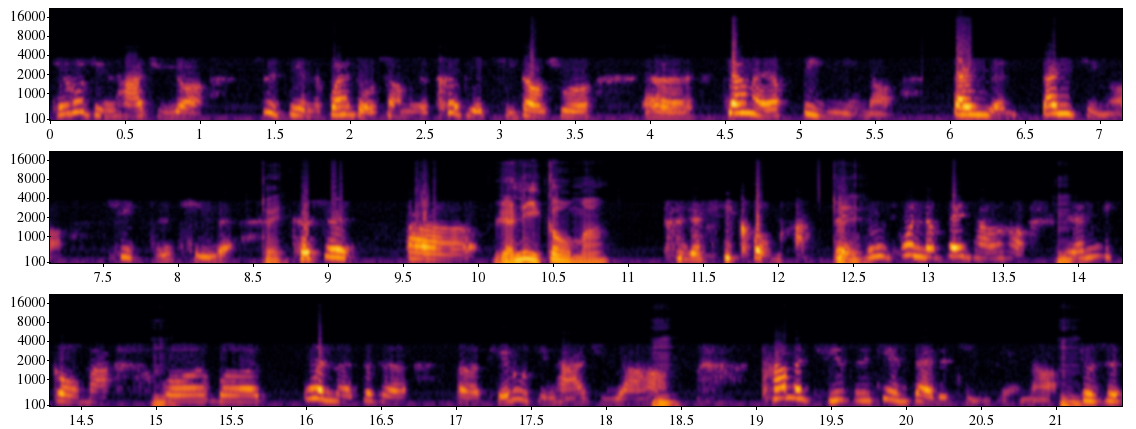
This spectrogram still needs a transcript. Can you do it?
铁路警察局啊事件的关头上面有特别提到说，呃，将来要避免哦、单人单警哦、去执勤的。对可是呃，人力够吗？人力够吗？对你问的非常好，嗯人力够吗？嗯我我问了这个呃铁路警察局啊哈。嗯他们其实现在的警员呢、嗯就是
